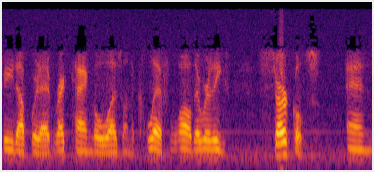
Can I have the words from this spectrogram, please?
feet up, where that rectangle was on the cliff wall, there were these circles, and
